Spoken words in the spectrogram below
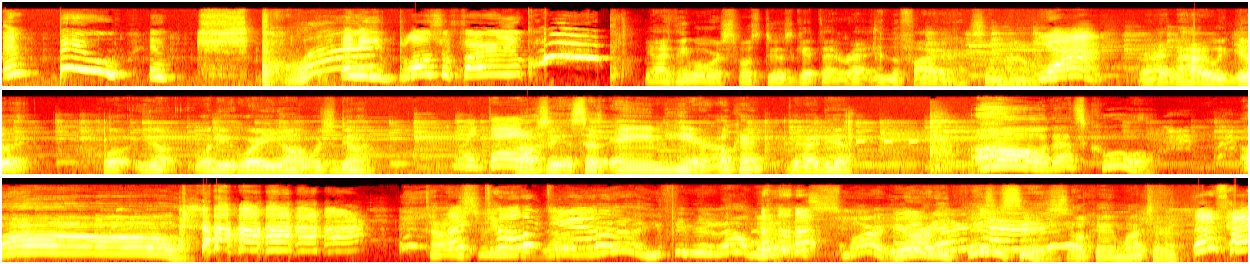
and pew and and he blows the fire and Yeah, I think what we're supposed to do is get that rat in the fire somehow. yeah, Right? But how do we do it? Well, you know, what do you, where are you going? What you doing? right there. Oh, see, it says aim here. Okay, good idea. Oh, that's cool. Oh! I Titus told you. Oh, yeah, you figured it out, man. That's smart. You're already a Your turn. physicist. Okay, my turn. That's how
